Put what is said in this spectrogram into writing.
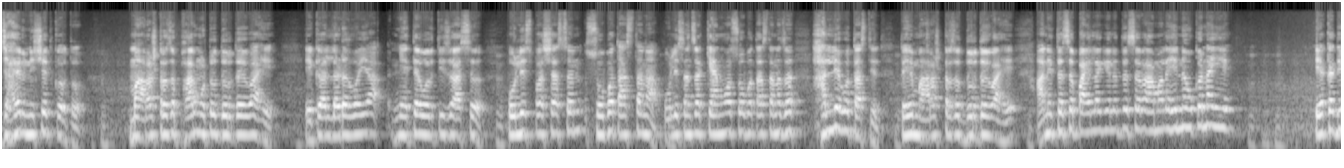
जाहीर निषेध करतो. महाराष्ट्राचं फार मोठं दुर्दैव आहे. एका लढवया नेत्यावरती जर असं पोलीस प्रशासन सोबत असताना पोलिसांचा कॅनवा सोबत असताना जर हल्ले होत असतील तर हे महाराष्ट्राचं दुर्दैव आहे. आणि तसं पाहायला गेलं तर सर आम्हाला हे नौकं नाहीये. एखादी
